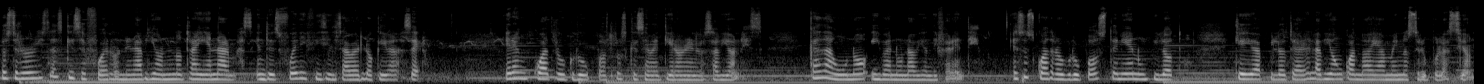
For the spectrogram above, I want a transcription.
Los terroristas que se fueron en avión no traían armas, entonces fue difícil saber lo que iban a hacer. Eran cuatro grupos los que se metieron en los aviones. Cada uno iba en un avión diferente. Esos cuatro grupos tenían un piloto que iba a pilotear el avión cuando haya menos tripulación.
